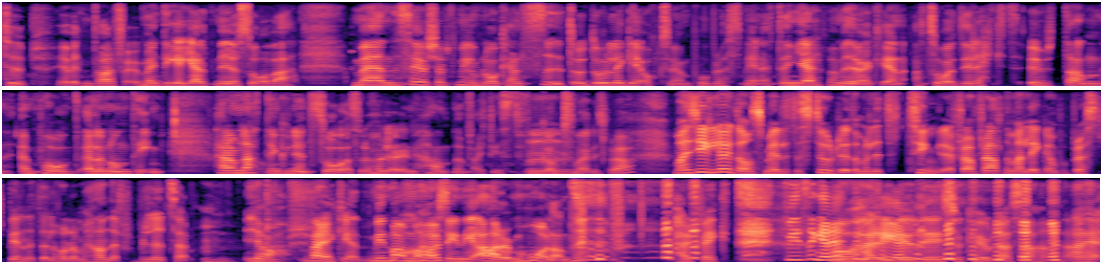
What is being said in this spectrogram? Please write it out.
typ, jag vet inte varför, men det hjälper mig att sova. Men sen jag köpte min blå kalcit och då lägger jag också den på bröstbenet. Den hjälper mig verkligen att sova direkt utan en podd eller någonting. Här om natten kunde jag inte sova så då höll jag den i handen faktiskt. Det funkar Mm. också väldigt bra. Man gillar ju de som är lite större, de är lite tyngre. Framförallt när man lägger dem på bröstbenet eller håller dem i handen för det blir lite såhär mm, Ja, verkligen. Min mamma har sin i armhålan. Perfekt. det finns inga rätt eller fel. herregud det är så kul alltså. Ja, Jag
